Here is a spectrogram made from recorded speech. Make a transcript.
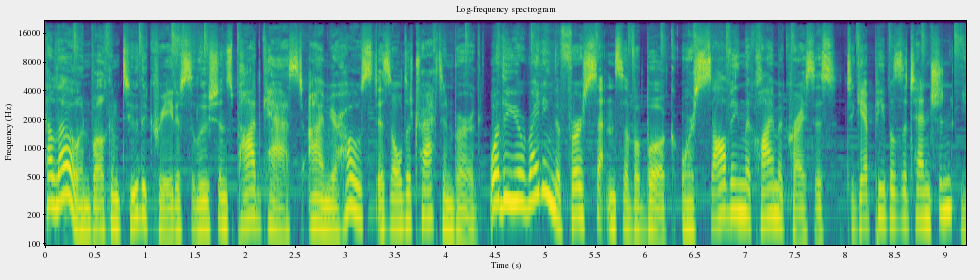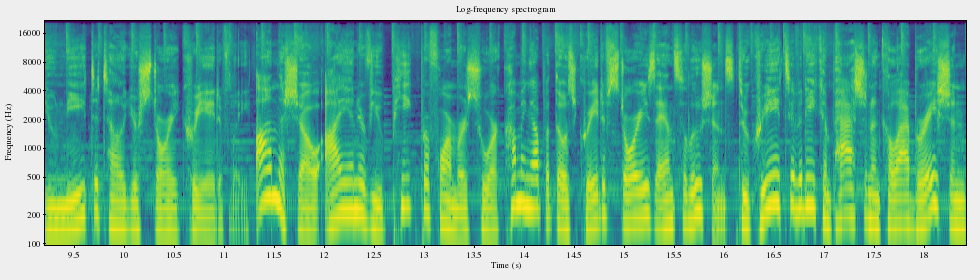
Hello and welcome to the Creative Solutions Podcast. I'm your host, Isolde Trachtenberg. Whether you're writing the first sentence of a book or solving the climate crisis, to get people's attention, you need to tell your story creatively. On the show, I interview peak performers who are coming up with those creative stories and solutions. Through creativity, compassion, and collaboration,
